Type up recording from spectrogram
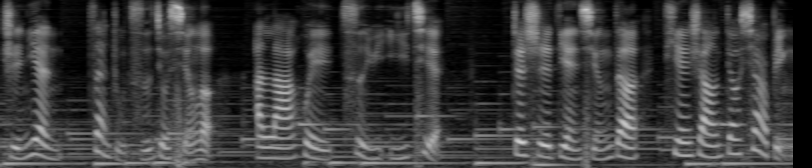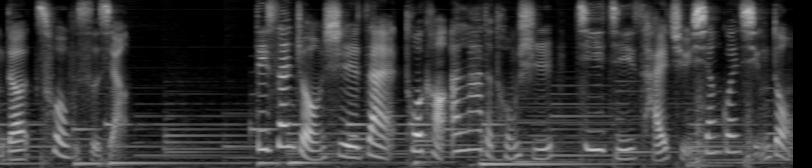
只念赞主词就行了，安拉会赐予一切。这是典型的天上掉馅饼的错误思想。第三种是在托靠安拉的同时，积极采取相关行动，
